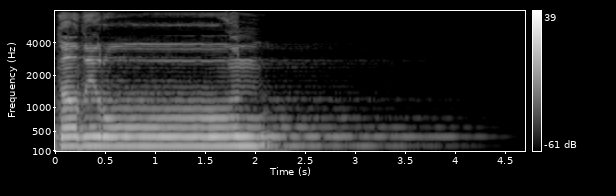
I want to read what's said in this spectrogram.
تَنْتَظِرُونَ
